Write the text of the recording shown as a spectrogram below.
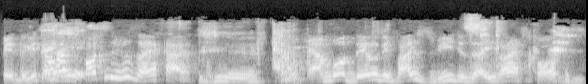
Pedrito é o É. mascote do José, cara. É a modelo de vários vídeos aí, várias fotos.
